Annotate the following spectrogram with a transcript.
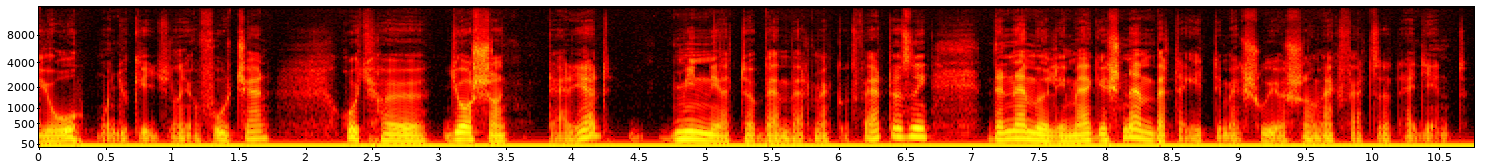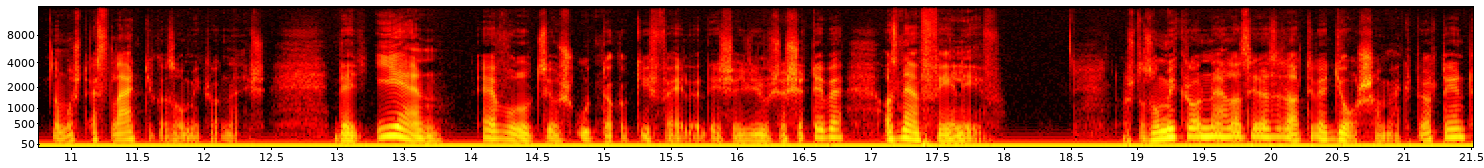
jó, mondjuk így nagyon furcsán, hogyha ő gyorsan terjed, minél több embert meg tud fertőzni, de nem öli meg, és nem betegíti meg súlyosan a megfertőzött egyént. Na most ezt látjuk az Omikronnál is. De egy ilyen evolúciós útnak a kifejlődése egy vírus esetében, az nem fél év. Most az Omikronnál azért ez relatíve gyorsan megtörtént,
